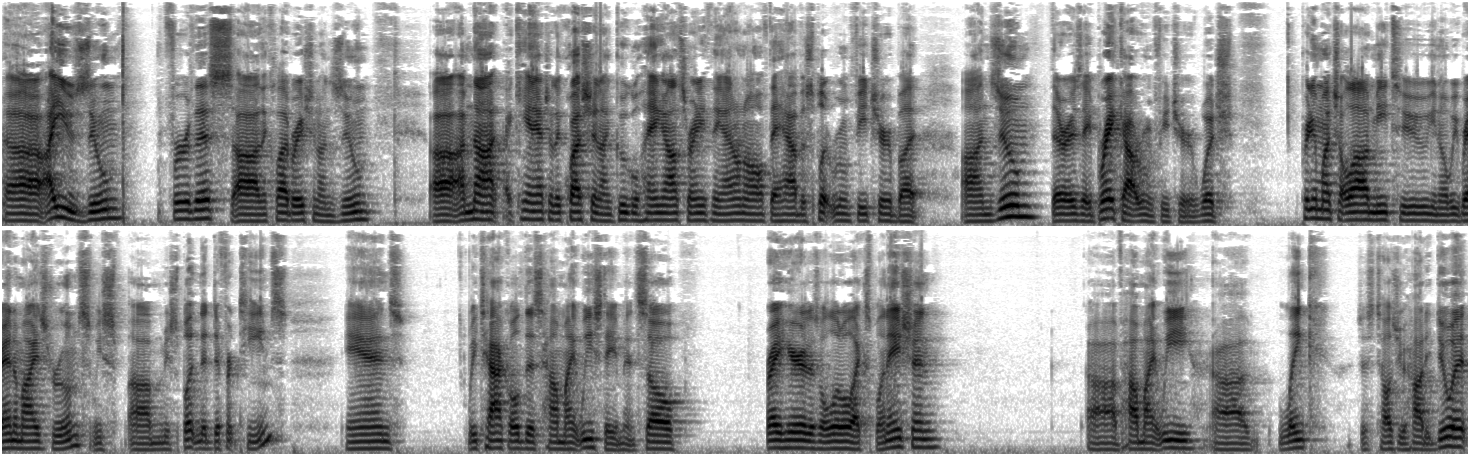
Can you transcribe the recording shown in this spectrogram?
uh, I use Zoom for this, uh, the collaboration on Zoom. Uh, I'm not, I can't answer the question on Google Hangouts or anything. I don't know if they have a split room feature, but on Zoom, there is a breakout room feature, which pretty much allowed me to, you know, we randomized rooms, we, um, we split into different teams, and we tackled this how might we statement. So right here, there's a little explanation of how might we uh, link, just tells you how to do it.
